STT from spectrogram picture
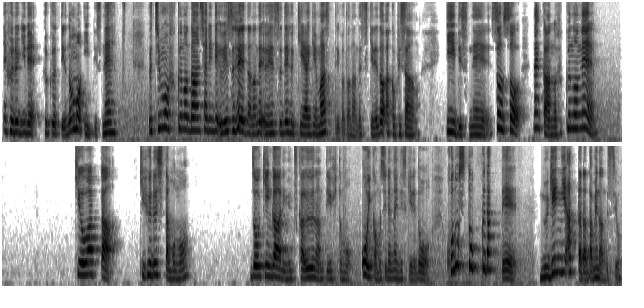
で古着で拭くっていうのもいいですね。うちも服の断捨離でウエスフェーなのでウエスで拭き上げますっていうことなんですけれど、アコピさん。いいですね。そうそう。なんかあの服のね、着終わった着古したもの、雑巾代わりに使うなんていう人も多いかもしれないんですけれど、このストックだって無限にあったらダメなんですよ。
